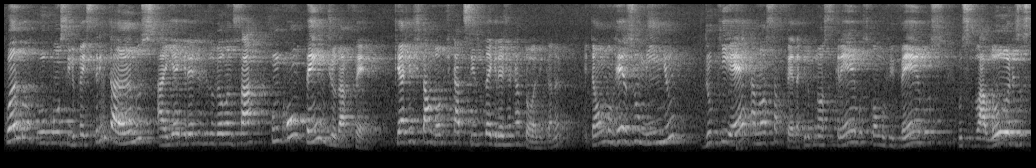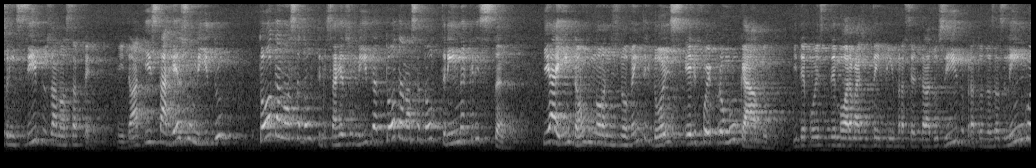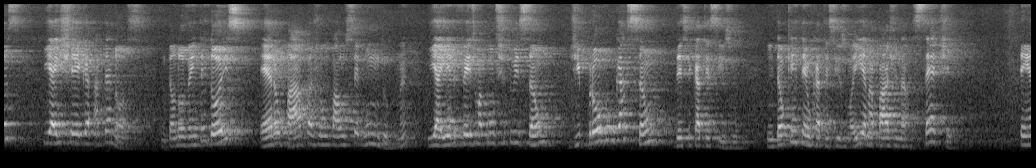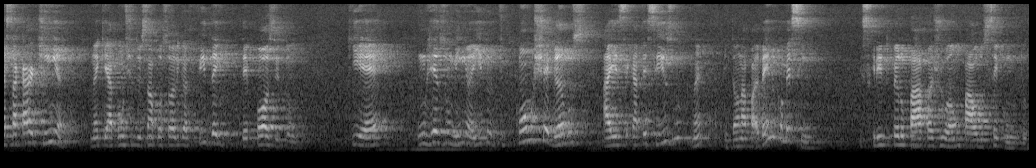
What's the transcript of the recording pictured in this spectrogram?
Quando o concílio fez 30 anos, aí a igreja resolveu lançar um compêndio da fé, que a gente dá o nome de Catecismo da Igreja Católica. Né? Então, um resuminho do que é a nossa fé, daquilo que nós cremos, como vivemos, os valores, os princípios da nossa fé. Então, aqui está resumido toda a nossa doutrina, está resumida toda a nossa doutrina cristã. E aí, então, no ano de 92, ele foi promulgado. E depois demora mais um tempinho para ser traduzido para todas as línguas, e aí chega até nós. Então, 92 era o Papa João Paulo II, né? E aí ele fez uma constituição de promulgação desse catecismo. Então, quem tem o catecismo aí, é na página 7, tem essa cartinha, né, que é a Constituição Apostólica Fidei Depositum, que é um resuminho aí do, de como chegamos a esse catecismo, né? Então, na, bem no comecinho, escrito pelo Papa João Paulo II.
